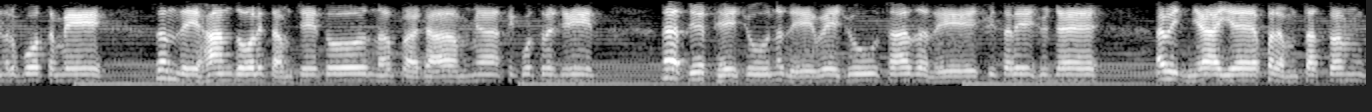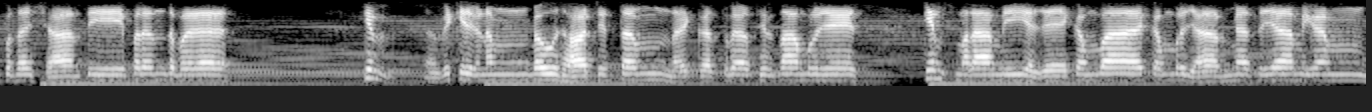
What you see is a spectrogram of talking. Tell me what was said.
नृपोत्तमे सन्देहान्दोलितं चेतो न प्रशाम्यति कुत्रचित्। न तीर्थेषु न देवेषु साधनेष्वितरेषु च अविज्ञाय परं तत्त्वं कुतः शान्ति परन्तप किं विकीर्णं बहुधा चित्तं नैकत्र स्थिरतां वृजेत् किं स्मरामि यजेकं वा कं व्रजाम्यतयामिगम्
